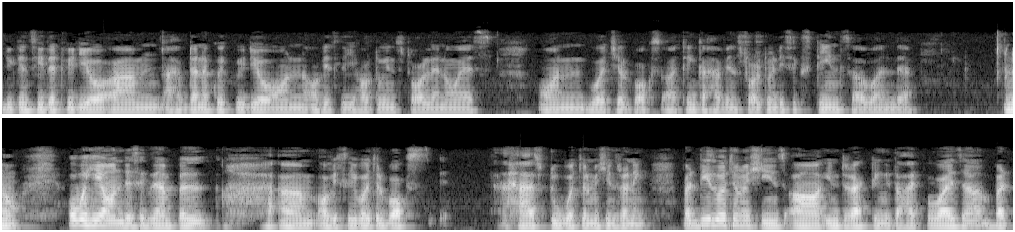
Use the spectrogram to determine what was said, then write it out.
you can see that video. Um, I have done a quick video on obviously how to install an OS on VirtualBox. I think I have installed 2016 server in there. Now over here on this example um, obviously VirtualBox has two virtual machines running. But these virtual machines are interacting with the hypervisor but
